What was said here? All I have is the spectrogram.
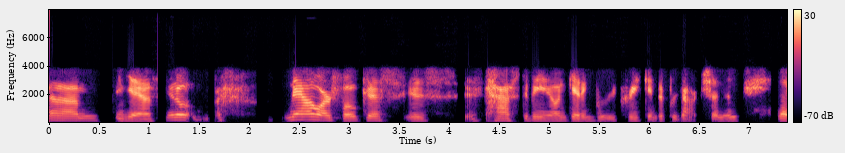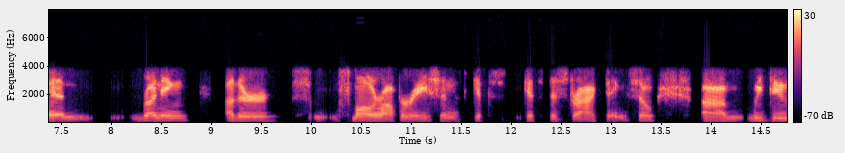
Um, yes, you know, now our focus is has to be on getting Brewery Creek into production and and running other smaller operations gets gets distracting. So um, we do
